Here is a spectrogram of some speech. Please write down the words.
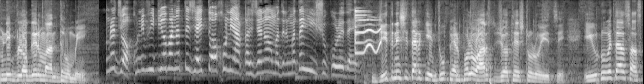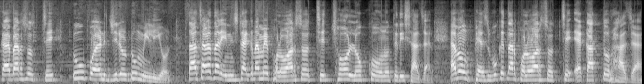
মিনি ব্লগের মাধ্যমে। জিৎ নিশিতার কিন্তু ফ্যান ফলোয়ার্স যথেষ্ট রয়েছে। ইউটিউবে তার সাবস্ক্রাইবার্স হচ্ছে two point zero two million তাছাড়া তার ইনস্টাগ্রামে ফলোয়ার্স হচ্ছে ছ লক্ষ উনত্রিশ হাজার এবং ফেসবুকে তার ফলোয়ার্স হচ্ছে একাত্তর হাজার।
